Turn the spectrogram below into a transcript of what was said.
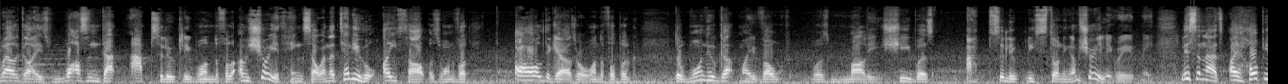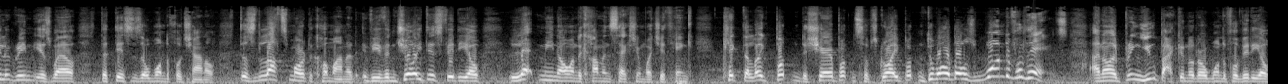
Well, guys, wasn't that absolutely wonderful? I'm sure you think so. And I'll tell you who I thought was wonderful. All the girls were wonderful, but the one who got my vote was Molly. She was absolutely stunning. I'm sure you'll agree with me. Listen, lads, I hope you'll agree with me as well that this is a wonderful channel. There's lots more to come on it. If you've enjoyed this video, let me know in the comment section what you think. Click the like button, the share button, subscribe button, do all those wonderful things. And I'll bring you back another wonderful video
